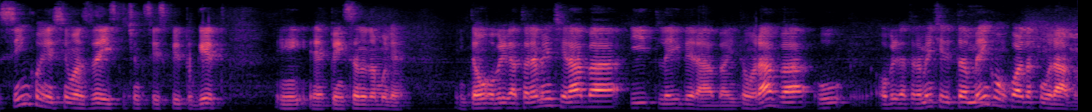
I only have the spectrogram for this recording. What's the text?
sim conheciam as leis que tinham que ser escrito gueto é, pensando na mulher. Então, obrigatoriamente, Raba e Tlei de Raba. Então, Rava, o, obrigatoriamente, ele também concorda com Rava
